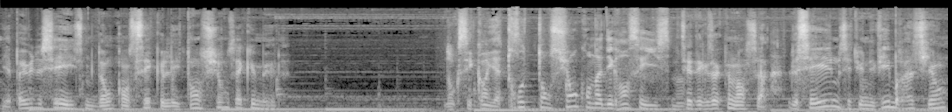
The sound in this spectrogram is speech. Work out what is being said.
il n'y a pas eu de séisme, donc on sait que les tensions s'accumulent. Donc c'est quand il y a trop de tension qu'on a des grands séismes. C'est exactement ça. Le séisme, c'est une vibration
